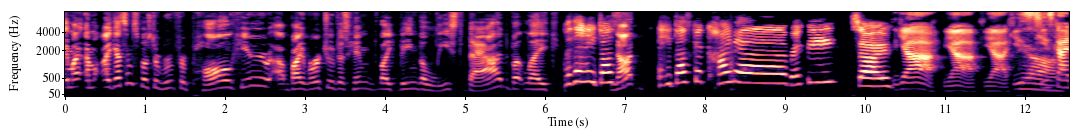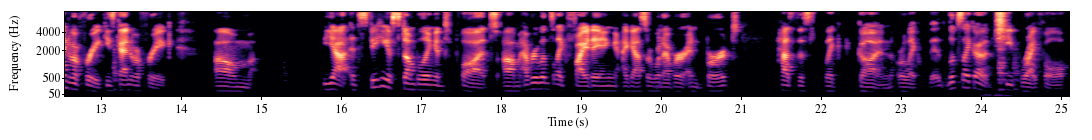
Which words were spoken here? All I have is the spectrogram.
Am I? Am, I guess I'm supposed to root for Paul here uh, by virtue of just him like being the least bad, but like But then he does not. he does get kind of rapey. So Yeah, yeah, yeah. He's Yeah. he's kind of a freak. He's kind of a freak. Um yeah, and speaking of stumbling into plot, um everyone's like fighting, I guess or whatever, and Bert has this like gun or like it looks like a cheap rifle.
